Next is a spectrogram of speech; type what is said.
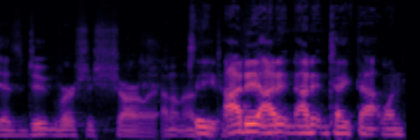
is Duke versus Charlotte. I don't know. if See, you I did. it. I didn't. I didn't take that one.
